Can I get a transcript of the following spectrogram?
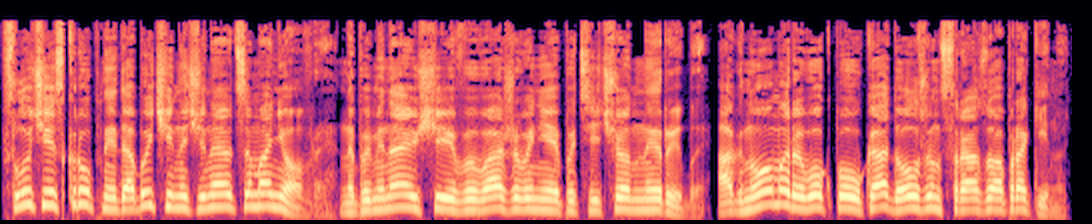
В случае с крупной добычей начинаются маневры, напоминающие вываживание подсеченной рыбы, а гнома рывок паука должен сразу опрокинуть,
